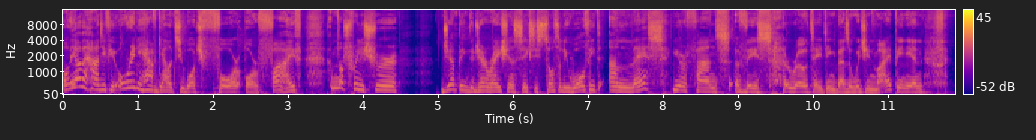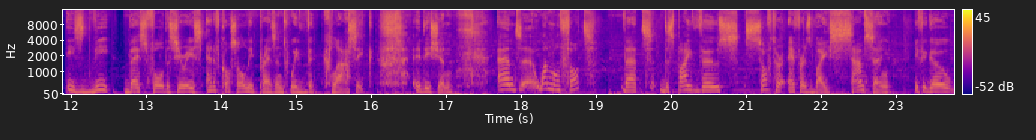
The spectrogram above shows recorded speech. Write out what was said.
On the other hand, if you already have Galaxy Watch 4 or 5, I'm not really sure Jumping to Generation 6 is totally worth it unless you're fans of this rotating bezel, which in my opinion is the best for the series and of course only present with the Classic edition. And uh, one more thought, that despite those software efforts by Samsung, if you go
